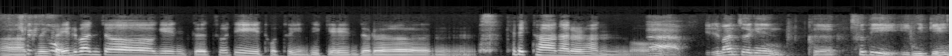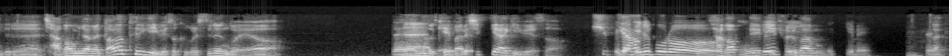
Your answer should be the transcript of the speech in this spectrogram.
아, 그러니까 일반적인 그 2D 도트 인디 게임들은 음, 캐릭터 하나를 한 뭐, 그러니까 일반적인 그 2D 인디 게임들은 작업량을 떨어뜨리기 위해서 그걸 쓰는 거예요. 네, 네. 좀더 맞아요. 개발을 쉽게 하기 위해서. 쉽게 그러니까 일부러 작업 대비 결과물- 느낌의 그러니까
